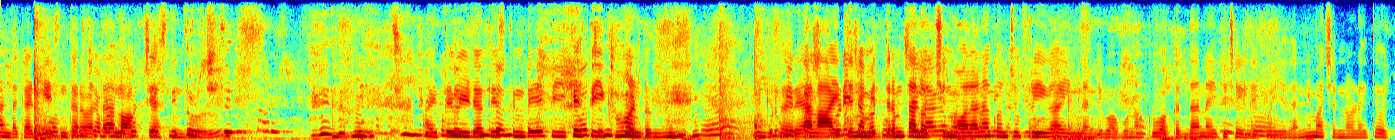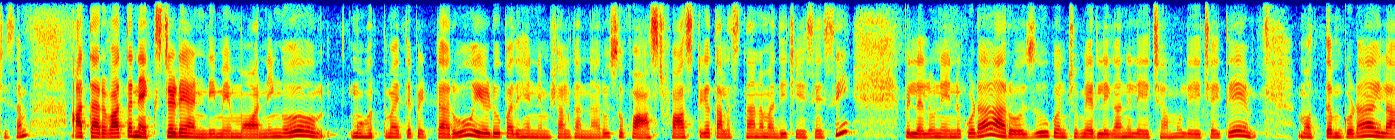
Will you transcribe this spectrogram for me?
అండ్ కడిగేసిన తర్వాత లాక్ చేస్తుంది అయితే వీడియో తీస్తుంటే తీక తీక ఉంటుంది సరే అలా అయితే మేమిద్దరం తను వచ్చిన మూలన కొంచెం ఫ్రీగా అయిందండి బాబు నాకు. ఒకదాన్ని అయితే చేయలేకపోయేదాన్ని మా చిన్నోడు అయితే వచ్చేసాం. ఆ తర్వాత నెక్స్ట్ డే అండి మేము మార్నింగ్ ముహూర్తం అయితే పెట్టారు. ఏడు పదిహేను నిమిషాలకు అన్నారు సో ఫాస్ట్ ఫాస్ట్గా తలస్నానం అది చేసేసి పిల్లలు నేను కూడా ఆ రోజు కొంచెం ఎర్లీగానే లేచాము. లేచి అయితే మొత్తం కూడా ఇలా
